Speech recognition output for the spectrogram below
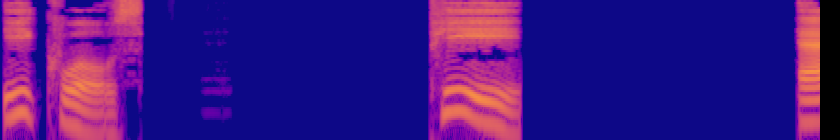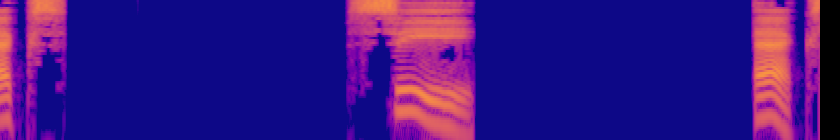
equals P X C x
